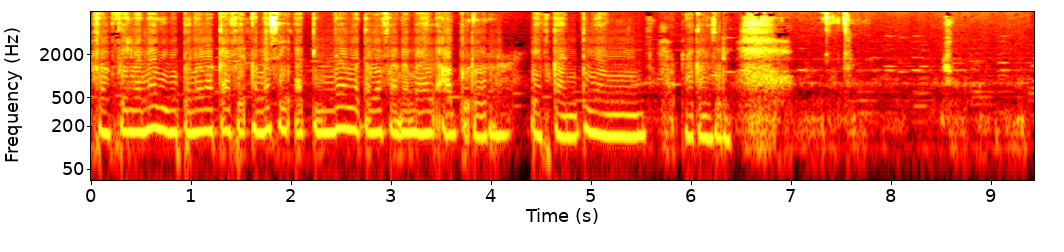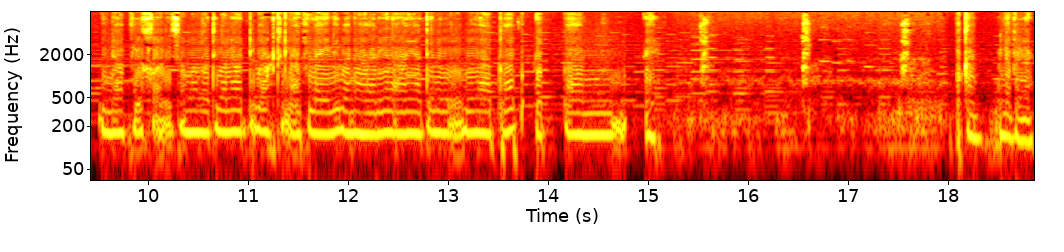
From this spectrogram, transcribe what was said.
Fakfirlana di wa kafir Karena sayatina wa tawafana mahal aburor Ya bukan itu yang belakang sorry. Inna fi khali samawati wal ardi wa ikhtilafi laili wa nahari la ayatin li ulil eh. Bukan benar-benar.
